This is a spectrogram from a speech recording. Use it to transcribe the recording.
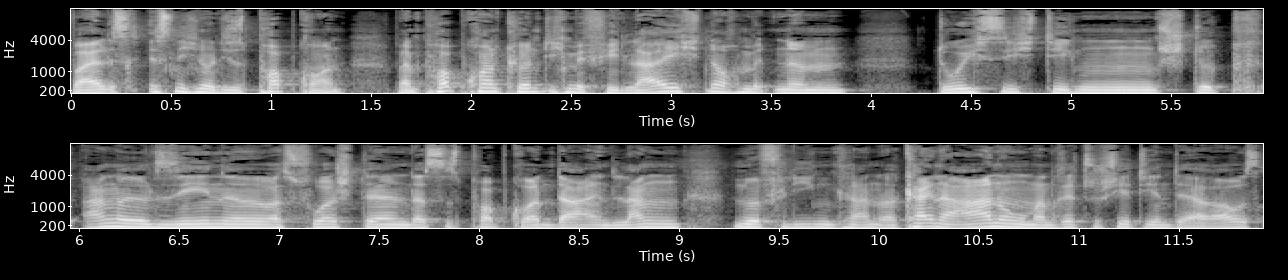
Weil es ist nicht nur dieses Popcorn. Beim Popcorn könnte ich mir vielleicht noch mit einem durchsichtigen Stück Angelsehne was vorstellen, dass das Popcorn da entlang nur fliegen kann oder keine Ahnung, man retuschiert die hinterher raus.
